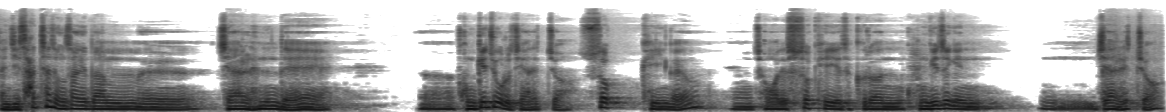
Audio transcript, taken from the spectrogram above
자, 이제 4차 정상회담을 제안을 했는데, 어, 공개적으로 제안했죠. 수석회의인가요? 음, 청와대 수석회의에서 그런 공개적인 음, 제안을 했죠.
